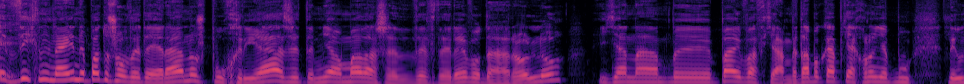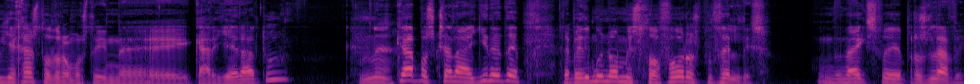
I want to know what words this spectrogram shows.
Ε, δείχνει να είναι πάντως ο βετεράνος που χρειάζεται μια ομάδα σε δευτερεύοντα ρόλο για να ε, πάει βαθιά. Μετά από κάποια χρόνια που λίγο είχε χάσει το δρόμο στην ε, καριέρα του, ναι. κάπως ξαναγίνεται, ρε παιδί μου είναι ο μισθοφόρος που θέλεις. Να έχει προσλάβει.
